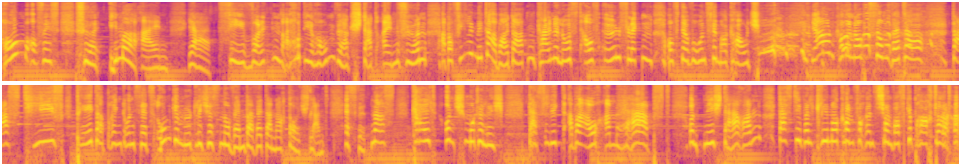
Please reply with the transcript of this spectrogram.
Homeoffice für immer ein. Ja, sie wollten auch die Homewerkstatt einführen, aber viele Mitarbeiter hatten keine Lust auf Ölflecken auf der Wohnzimmercouch. Ja, und kommen wir noch zum Wetter. Das Tief. Peter bringt uns jetzt ungemütliches Novemberwetter nach Deutschland. Es wird nass, kalt und schmuddelig. Das liegt aber auch am Herbst und nicht daran, dass die Weltklimakonferenz schon was gebracht hat.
